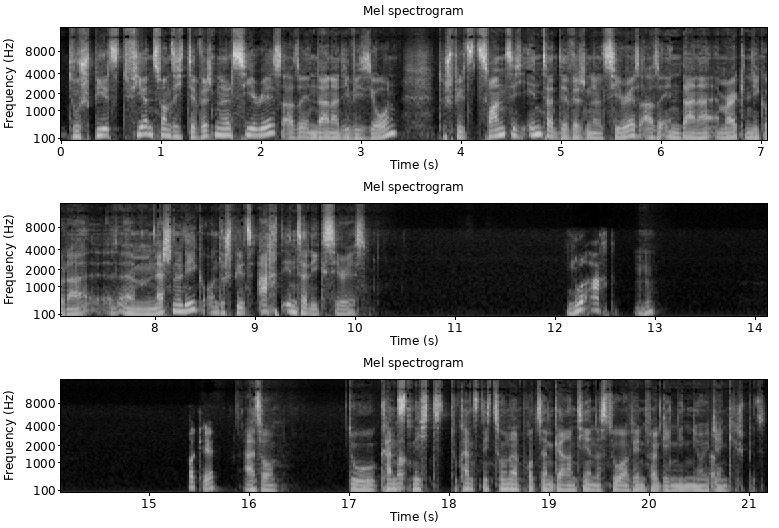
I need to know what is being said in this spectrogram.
du spielst 24 Divisional Series, also in deiner Division. Du spielst 20 Interdivisional Series, also in deiner American League oder ähm, National League. Und du spielst 8 Interleague Series. Nur acht. Mhm. Okay. Also, du kannst, Ja. nicht, du kannst nicht zu 100% garantieren, dass du auf jeden Fall gegen die New York Yankees spielst.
